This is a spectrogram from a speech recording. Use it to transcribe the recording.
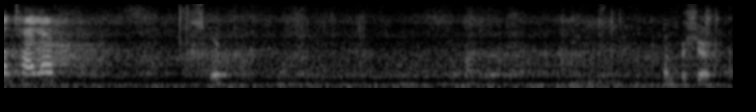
On, Tyler. Score. One for sure.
